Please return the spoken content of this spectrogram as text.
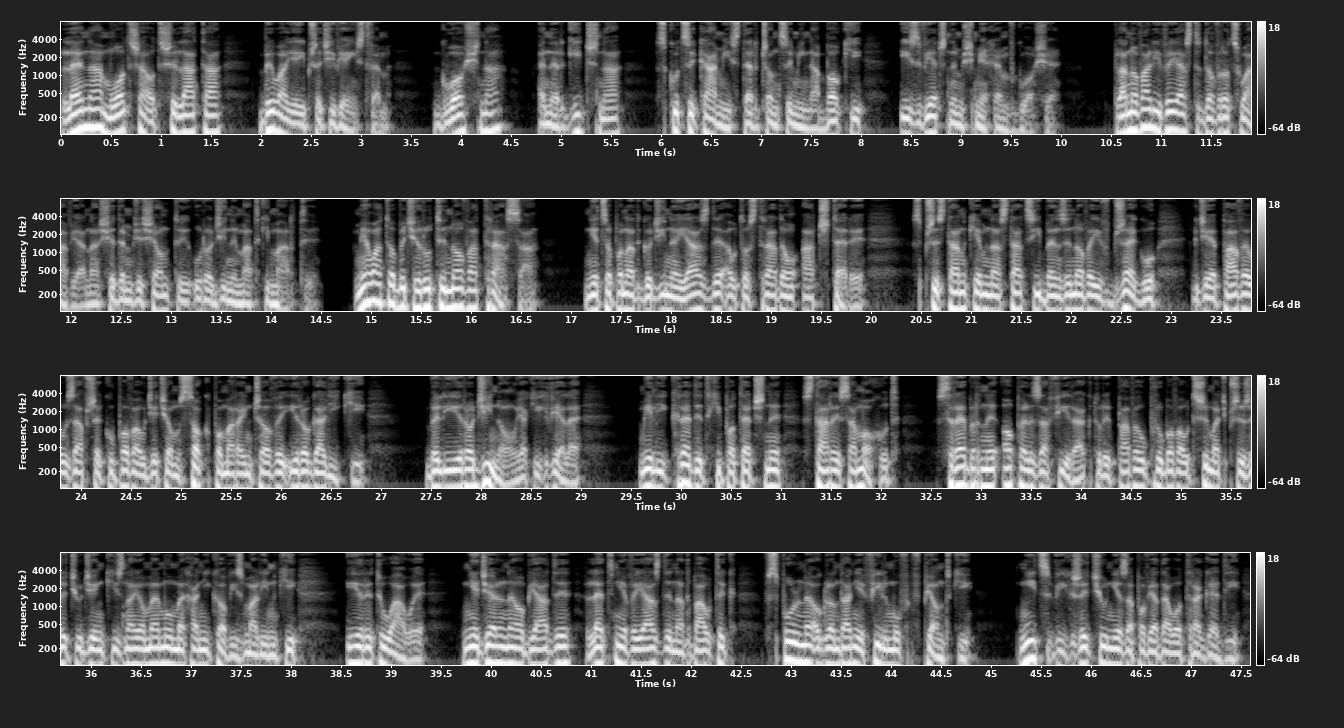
Lena, młodsza o 3 lata, była jej przeciwieństwem. Głośna, energiczna, z kucykami sterczącymi na boki i z wiecznym śmiechem w głosie. Planowali wyjazd do Wrocławia na 70. urodziny matki Marty. Miała to być rutynowa trasa, nieco ponad godzinę jazdy autostradą A4, z przystankiem na stacji benzynowej w brzegu, gdzie Paweł zawsze kupował dzieciom sok pomarańczowy i rogaliki. Byli rodziną, jakich wiele. Mieli kredyt hipoteczny, stary samochód, srebrny Opel Zafira, który Paweł próbował trzymać przy życiu dzięki znajomemu mechanikowi z Malinki i rytuały, niedzielne obiady, letnie wyjazdy nad Bałtyk, wspólne oglądanie filmów w piątki. Nic w ich życiu nie zapowiadało tragedii.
